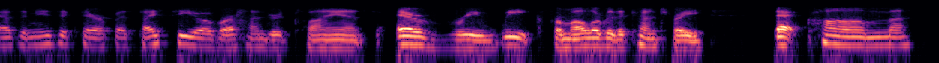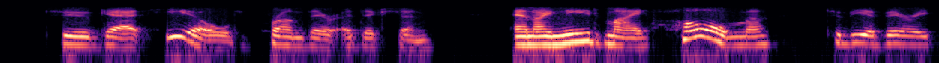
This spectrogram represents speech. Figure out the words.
as a music therapist, I see over 100 clients every week from all over the country that come to get healed from their addiction. And I need my home to be a very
